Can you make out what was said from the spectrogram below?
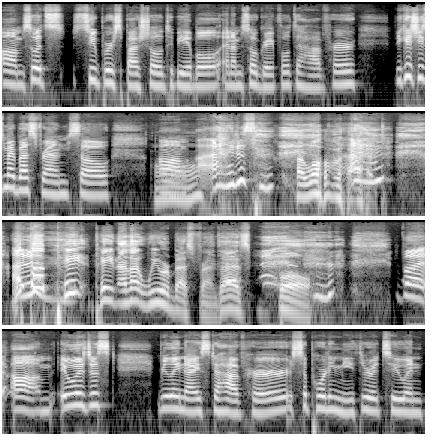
Um, so it's super special to be able, and I'm so grateful to have her because she's my best friend. So um, I, I just, I love that. I, I thought just, Peyton, Peyton. I thought we were best friends. That's bull. but um, it was just really nice to have her supporting me through it too and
